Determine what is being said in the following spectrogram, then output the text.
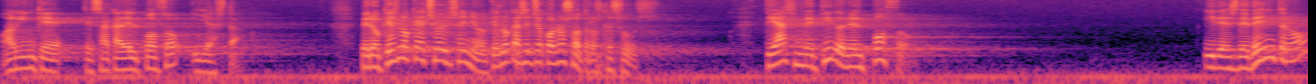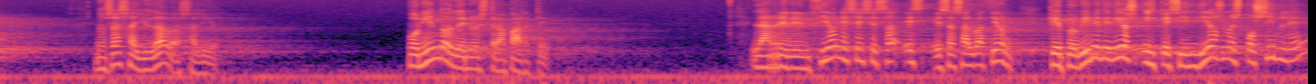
o alguien que te saca del pozo y ya está. Pero ¿qué es lo que ha hecho el Señor? ¿Qué es lo que has hecho con nosotros, Jesús? Te has metido en el pozo. Y desde dentro nos has ayudado a salir, poniendo de nuestra parte. La redención es esa, es esa, salvación que proviene de Dios y que sin Dios no es posible,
